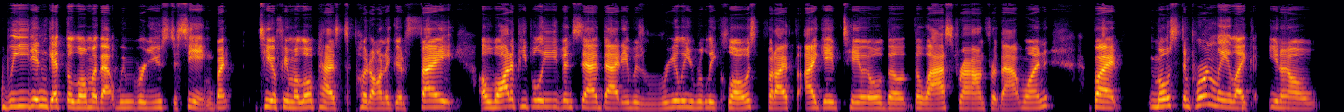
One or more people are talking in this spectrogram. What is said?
we didn't get the Loma that we were used to seeing, but Teofimo Lopez put on a good fight. A lot of people even said that it was really, really close, but I I gave Teo the the last round for that one. But most importantly, like, you know,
